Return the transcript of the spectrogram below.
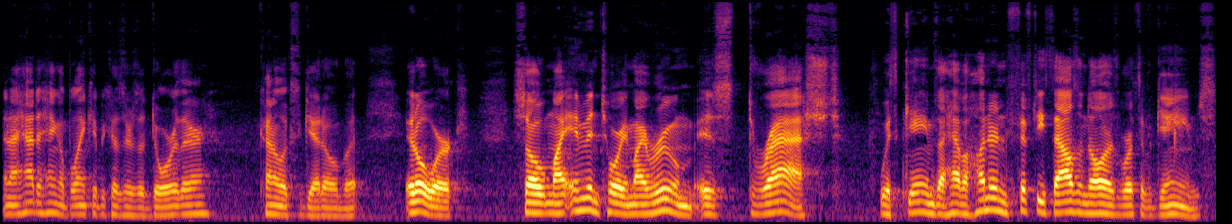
and I had to hang a blanket because there's a door there. Kind of looks ghetto, but it'll work. So my inventory, my room is thrashed with games. I have $150,000 worth of games.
